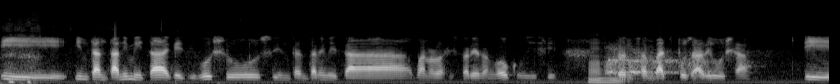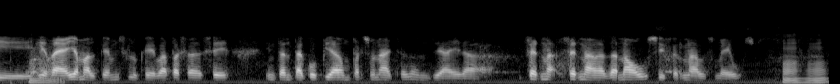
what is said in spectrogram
I intentant imitar aquells dibuixos, intentant imitar bueno, les històries d'en Goku i així, Mhm. doncs em vaig posar a dibuixar. I, i res, i amb el temps el que va passar a ser intentar copiar un personatge, doncs ja era fer-ne fer, -ne, de nous i fer-ne els meus. Uh -huh.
